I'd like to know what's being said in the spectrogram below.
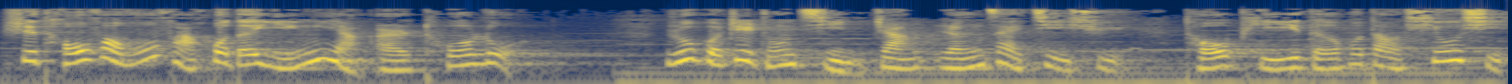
使头发无法获得营养而脱落。如果这种紧张仍在继续，头皮得不到休息，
